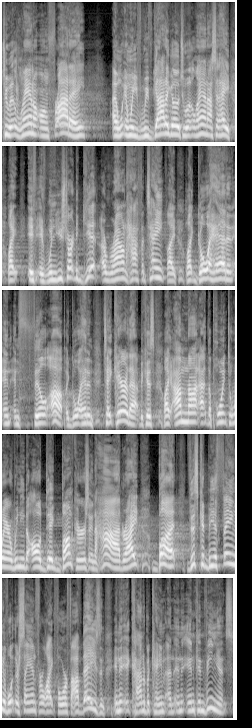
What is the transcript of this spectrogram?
to Atlanta on Friday and, we've, we've got to go to Atlanta. I said, hey, like, if, if when you start to get around half a tank, like, like go ahead and, and, and fill up and go ahead and take care of that because like I'm not at the point to where we need to all dig bunkers and hide, right? But this could be a thing of what they're saying for like four or five days. And, and it, it kind of became an, an, inconvenience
